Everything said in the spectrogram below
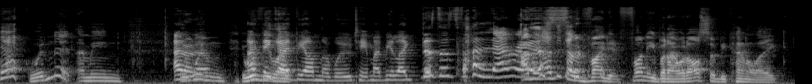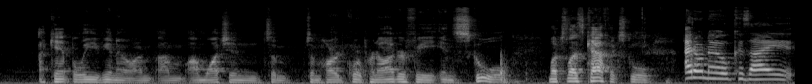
heck, wouldn't it? I mean, I don't know. I think like, I'd be on the woo team. I'd be like, "This is hilarious." I mean, I think I would find it funny, but I would also be kind of like, I can't believe you know I'm I'm I'm watching some some hardcore pornography in school, much less Catholic school. I don't know because I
